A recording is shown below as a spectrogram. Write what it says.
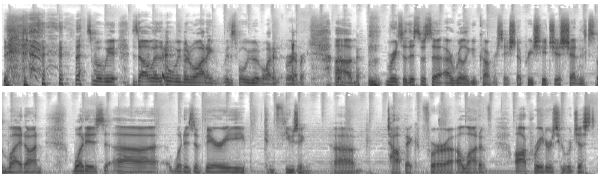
That's what we. It's not what we've been wanting. It's what we've been wanting forever. Um, Maurizio, this was a, a, really good conversation. I appreciate you shedding some light on what is uh, what is a very confusing um, topic for a lot of operators who are just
